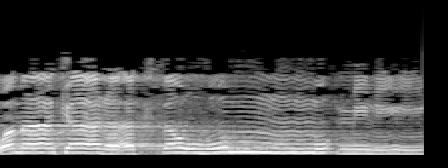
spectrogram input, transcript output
وما كان أكثرهم مؤمنين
